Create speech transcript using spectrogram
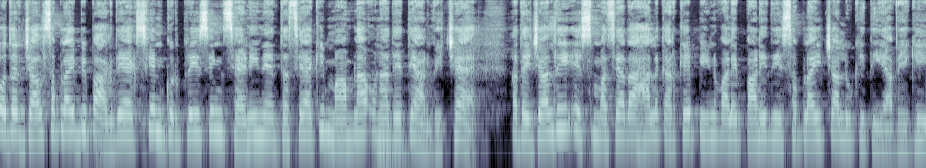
ਉਧਰ ਜਲ ਸਪਲਾਈ ਵਿਭਾਗ ਦੇ ਐਕਸੀਅਨ ਗੁਰਪ੍ਰੀਤ ਸਿੰਘ ਸੈਣੀ ਨੇ ਦੱਸਿਆ ਕਿ ਮਾਮਲਾ ਉਹਨਾਂ ਦੇ ਧਿਆਨ ਵਿੱਚ ਹੈ ਅਤੇ ਜਲਦੀ ਇਸ ਸਮੱਸਿਆ ਦਾ ਹੱਲ ਕਰਕੇ ਪੀਣ ਵਾਲੇ ਪਾਣੀ ਦੀ ਸਪਲਾਈ ਚਾਲੂ ਕੀਤੀ ਜਾਵੇਗੀ।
